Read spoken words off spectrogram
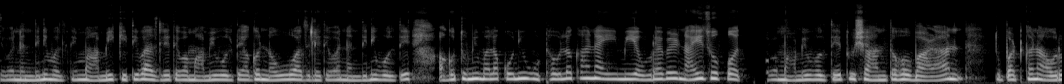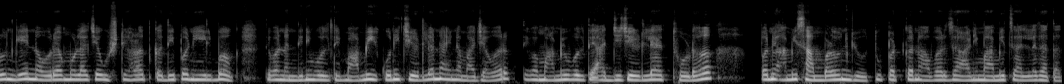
तेव्हा नंदिनी बोलते मामी किती वाजले? तेव्हा मामी बोलते अगं नऊ वाजले. तेव्हा नंदिनी बोलते अगं तुम्ही मला कोणी उठवलं का नाही? मी एवढ्या वेळ नाही झोपत. तेव्हा मामी बोलते तू शांत हो बाळा तू पटकन आवरून घे. नवऱ्या मुलाच्या उष्टी हळद कधी पण येईल बघ. तेव्हा नंदिनी बोलते मामी कोणी चिडलं नाही ना माझ्यावर? तेव्हा मामी बोलते आजी चिडल्या आहेत थोडं पण आम्ही सांभाळून घेऊ. तू पटकन आवर जा आणि मामी चालल्या जातात.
